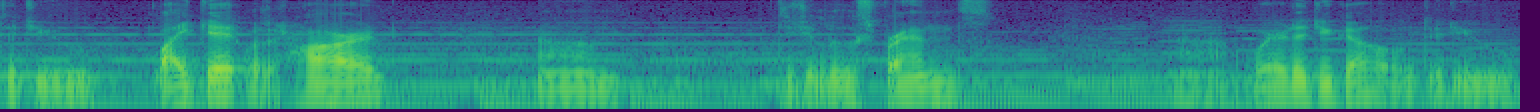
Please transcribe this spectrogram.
Did you like it? Was it hard? Um, did you lose friends? Uh, where did you go? Did you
